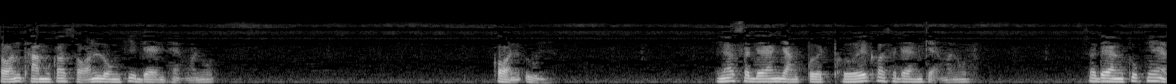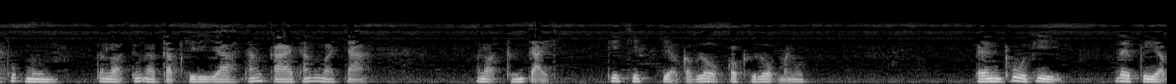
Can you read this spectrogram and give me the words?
สอนธรรมก็สอนลงที่แดนแห่งมนุษย์ ก่อนอื่น แล้วแสดงอย่างเปิดเผยก็แสดงแก่มนุษย์ แสดงทุกแง่ทุกมุมตลอดถึงอากับกิริยาทั้งกายทั้งวาจา ตลอดถึงใจที่คิดเกี่ยวกับโลกก็คือโลกมนุษย์ เป็นผู้ที่ได้เปรียบ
